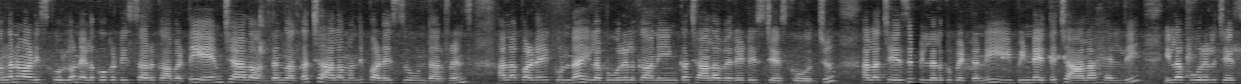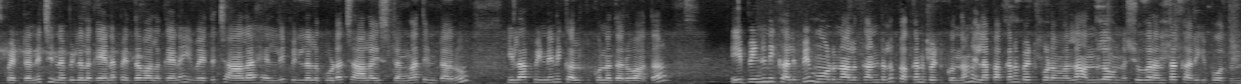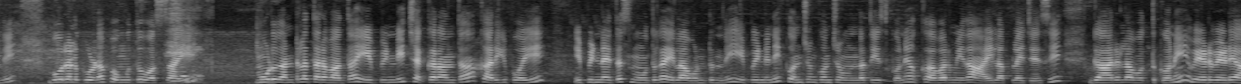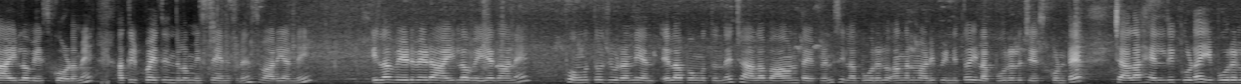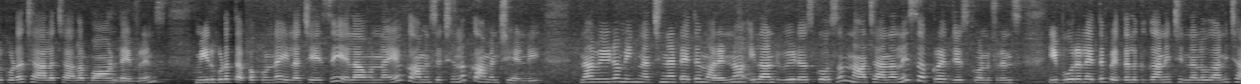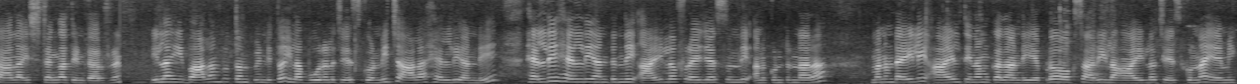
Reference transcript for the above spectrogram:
అంగన్వాడీ స్కూల్లో నెలకొకటి ఇస్తారు కాబట్టి ఏం చేయాలో అర్థం కాక చాలామంది పడేస్తూ ఉంటారు ఫ్రెండ్స్. అలా పడేయకుండా ఇలా బూరెలు కానీ ఇంకా చాలా వెరైటీస్ చేసుకోవచ్చు. అలా చేసి పిల్లలకు పెట్టండి. ఈ పిండి అయితే చాలా హెల్దీ. ఇలా బూరెలు చేసి పెట్టండి. చిన్నపిల్లలకైనా పెద్దవాళ్ళకైనా ఇవైతే చాలా హెల్దీ. పిల్లలు కూడా చాలా ఇష్టంగా తింటారు. ఇలా పిండిని కలుపుకున్న తర్వాత ఈ పిండిని కలిపి మూడు నాలుగు గంటలు పక్కన పెట్టుకుందాం. ఇలా పక్కన పెట్టుకోవడం వల్ల అందులో ఉన్న షుగర్ అంతా కరిగిపోతుంది. బూరెలు కూడా పొంగుతూ వస్తాయి. మూడు గంటల తర్వాత ఈ పిండి చక్కెర అంతా కరిగిపోయి ఈ పిండి అయితే స్మూత్గా ఇలా ఉంటుంది. ఈ పిండిని కొంచెం కొంచెం ఉండ తీసుకొని ఒక కవర్ మీద ఆయిల్ అప్లై చేసి గారెలా ఒత్తుకొని వేడి వేడి ఆయిల్లో వేసుకోవడమే. ఆ క్లిప్ అయితే ఇందులో మిస్ అయింది ఫ్రెండ్స్. వారి అండి. ఇలా వేడి వేడి ఆయిల్లో వేయగానే పొంగుతూ చూడండి ఎలా పొంగుతుంది. చాలా బాగుంటాయి ఫ్రెండ్స్. ఇలా బూరెలు అంగన్వాడీ పిండితో ఇలా బూరెలు చేసుకుంటే చాలా హెల్దీ కూడా. ఈ బూరెలు కూడా చాలా చాలా బాగుంటాయి ఫ్రెండ్స్. మీరు కూడా తప్పకుండా ఇలా చేసి ఎలా ఉన్నాయో కామెంట్ సెక్షన్లో కామెంట్ చేయండి. నా వీడియో మీకు నచ్చినట్టయితే మరెన్నో ఇలాంటి వీడియోస్ కోసం నా ఛానల్ని సబ్స్క్రైబ్ చేసుకోండి ఫ్రెండ్స్. ఈ బూరెలు అయితే పెద్దలకు కానీ చిన్నలు కానీ చాలా ఇష్టంగా తింటారు ఫ్రెండ్స్. ఇలా ఈ బాలామృతం పిండితో ఇలా బూరెలు చేసుకోండి. చాలా హెల్దీ అండి. హెల్దీ హెల్దీ అంటుంది. ఆయిల్లో ఫ్రై చేస్తుంది అనుకుంటున్నారా? మనం డైలీ ఆయిల్ తినం కదా అండి. ఎప్పుడో ఒకసారి ఇలా ఆయిల్లో చేసుకున్నా ఏమీ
